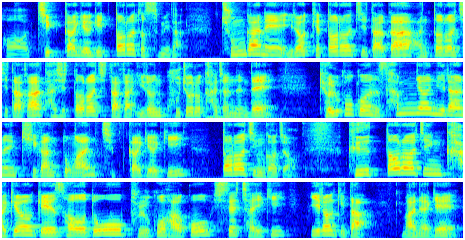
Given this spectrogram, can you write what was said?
어, 집 가격이 떨어졌습니다. 중간에 이렇게 떨어지다가 안 떨어지다가 다시 떨어지다가 이런 구조를 가졌는데 결국은 3년이라는 기간 동안 집 가격이 떨어진 거죠. 그 떨어진 가격에서도 불구하고 시세 차익이 1억이다. 만약에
